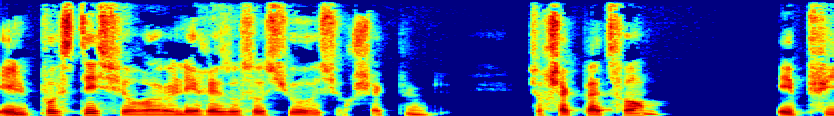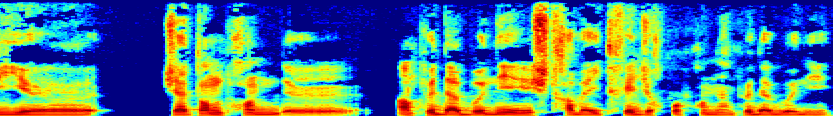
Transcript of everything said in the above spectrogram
et le poster sur euh, les réseaux sociaux, sur chaque pub, sur chaque plateforme. Et puis j'attends de prendre un peu d'abonnés. Je travaille très dur pour prendre un peu d'abonnés.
